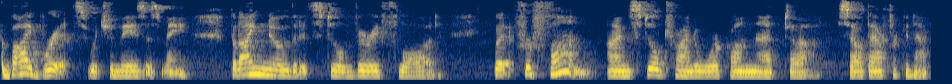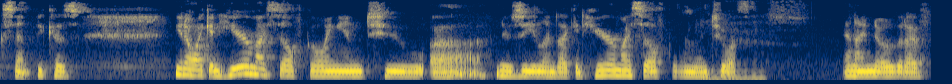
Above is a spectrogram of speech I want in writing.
by Brits, which amazes me. But I know that it's still very flawed. But for fun, I'm still trying to work on that uh, South African accent because you know, I can hear myself going into uh, New Zealand. I can hear myself going into yes. us, and I know that I've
